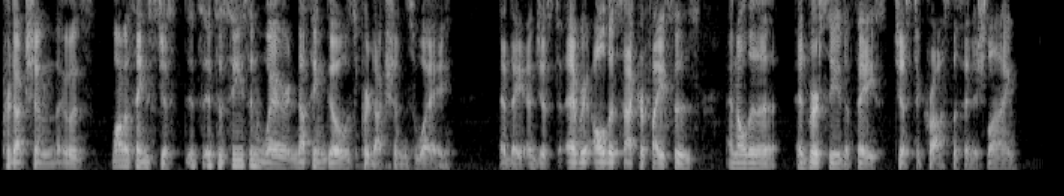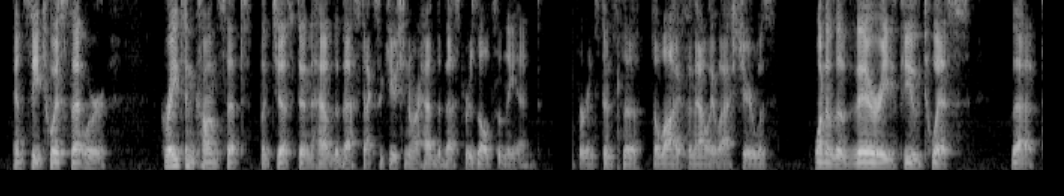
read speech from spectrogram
production. It was a lot of things. Just it's it's a season where nothing goes production's way, and they and just every all the sacrifices and all the adversity to face just to cross the finish line and see twists that were great in concept but just didn't have the best execution or had the best results in the end. For instance, the the live finale last year was one of the very few twists that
